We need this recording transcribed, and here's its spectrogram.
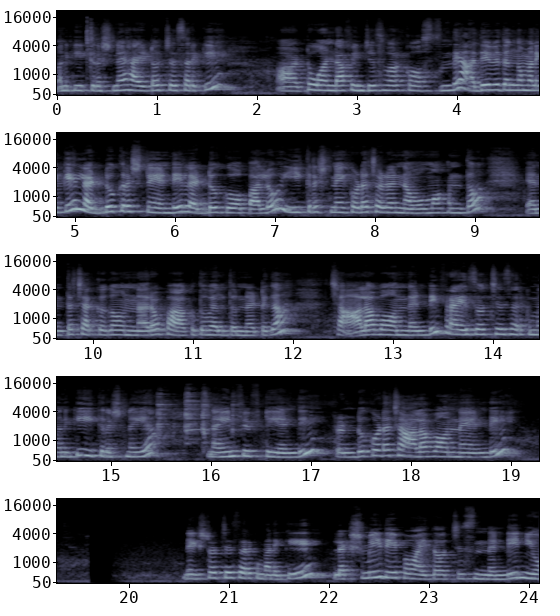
మనకి ఈ కృష్ణయ్య హైట్ వచ్చేసరికి టూ అండ్ హాఫ్ ఇంచెస్ వరకు వస్తుంది. అదేవిధంగా మనకి లడ్డు కృష్ణయ్య అండి. లడ్డు గోపాలు. ఈ కృష్ణయ్య కూడా చూడండి నవ్వుమోహన్తో ఎంత చక్కగా ఉన్నారో పాకుతూ వెళ్తున్నట్టుగా. చాలా బాగుందండి. ప్రైస్ వచ్చేసరికి మనకి ఈ కృష్ణయ్య నైన్ ఫిఫ్టీ అండి. రెండు కూడా చాలా బాగున్నాయండి. నెక్స్ట్ వచ్చేసరికి మనకి లక్ష్మీ దీపం అయితే వచ్చేసిందండి. న్యూ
